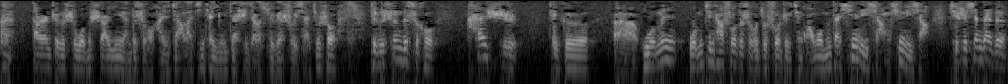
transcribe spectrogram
当然，这个是我们十二因缘的时候还有讲了。今天有一点时间了，随便说一下，就是说，这个生的时候开始，这个啊，我们我们经常说的时候就说这个情况，我们在心里想，心里想。其实现在的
